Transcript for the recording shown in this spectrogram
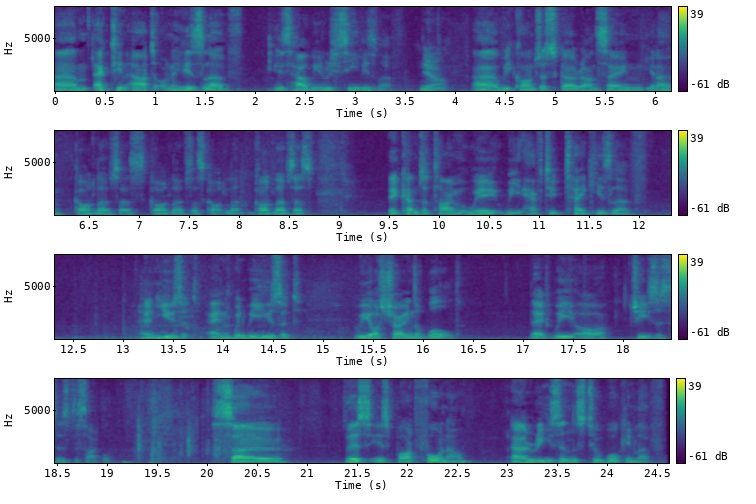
Um, acting out on his love is how we receive his love. Yeah. Uh, we can't just go around saying, you know, God loves us, God loves us, God, lo- God loves us. There comes a time where we have to take His love and use it. And when we use it, we are showing the world that we are Jesus' disciple. So, this is part four now uh, reasons to walk in love.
